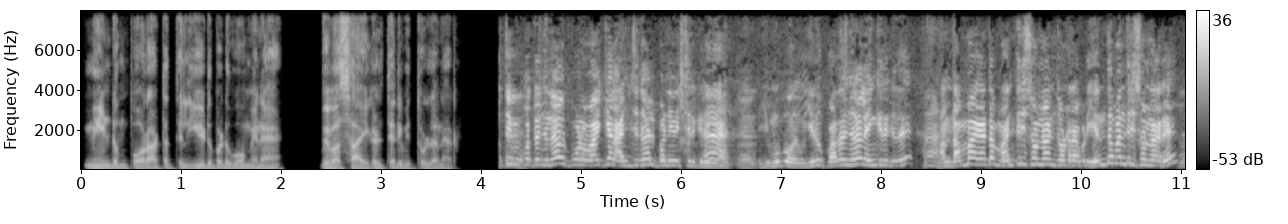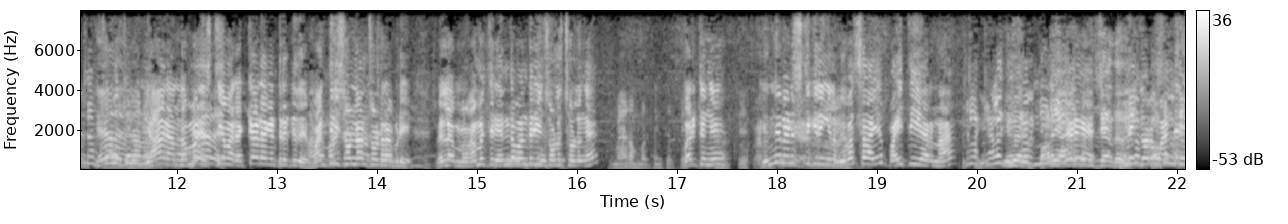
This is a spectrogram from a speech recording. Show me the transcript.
மீண்டும் போராட்டத்தில் ஈடுபடுவோம் என விவசாயிகள் தெரிவித்துள்ளனர். நூத்தி முப்பத்தஞ்சு நாள் போன வாய்க்கால் அஞ்சு நாள் பண்ணி வச்சிருக்கீங்க இரு பதினஞ்சு நாள் எங்க இருக்குது? அந்த அம்மா கேட்ட மந்திரி சொன்னான்னு சொல்ற அப்படி எந்த மந்திரி சொன்னாரு? யார்? அந்த அம்மா எஸ்டிஎம் ரெக்கார்ட் என்கிட்ட இருக்குது. மந்திரி சொன்னான்னு சொல்ற அப்படி அமைச்சர் எந்த மந்திரி சொல்ல சொல்லுங்க. மேடம் வரட்டுங்க சார். வரட்டுங்க. என்ன நினைச்சிட்டு இருக்கீங்க விவசாயம் பைத்தியாருனா இன்னைக்கு ஒரு மந்திரி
